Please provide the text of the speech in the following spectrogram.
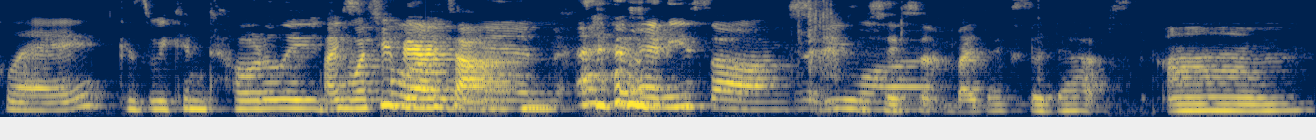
play? Because we can totally Like, just what's your favorite song? in any song that you You want. say something by Dexta Daps. Um,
